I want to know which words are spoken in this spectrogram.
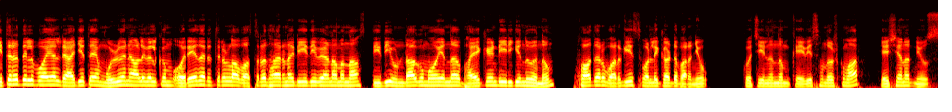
ഇത്തരത്തിൽ പോയാൽ രാജ്യത്തെ മുഴുവൻ ആളുകൾക്കും ഒരേ തരത്തിലുള്ള വസ്ത്രധാരണ രീതി വേണമെന്ന സ്ഥിതി ഉണ്ടാകുമോ എന്ന് ഭയക്കേണ്ടിയിരിക്കുന്നുവെന്നും ഫാദർ വർഗീസ് വള്ളിക്കാട്ട് പറഞ്ഞു. കൊച്ചിയിൽ നിന്നും K V Santhosh Kumar Asianet news.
